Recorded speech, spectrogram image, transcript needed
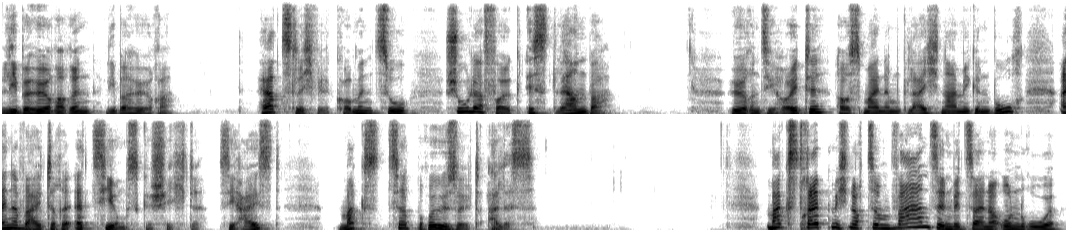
Liebe Hörerin, lieber Hörer, herzlich willkommen zu Schulerfolg ist lernbar. Hören Sie heute aus meinem gleichnamigen Buch eine weitere Erziehungsgeschichte. Sie heißt Max zerbröselt alles. Max treibt mich noch zum Wahnsinn mit seiner Unruhe,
